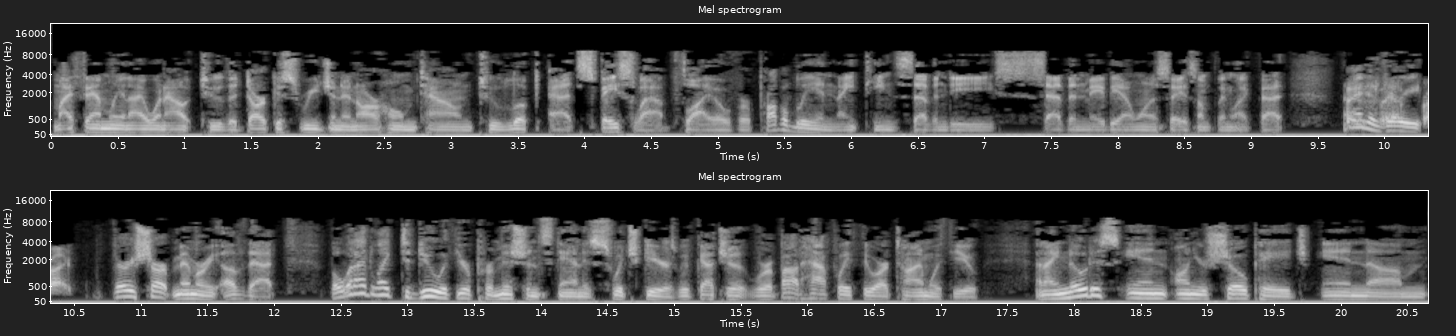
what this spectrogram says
my family and I went out to the darkest region in our hometown to look at Space Lab flyover, probably in 1977, maybe I want to say something like that. I have a Lab, very right. Very sharp memory of that. But what I'd like to do with your permission, Stan, is switch gears. We've got you. We're about halfway through our time with you, and I notice in on your show page in um,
